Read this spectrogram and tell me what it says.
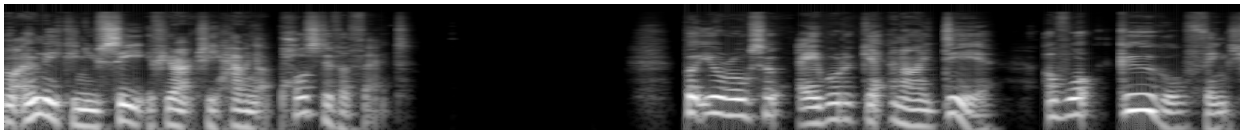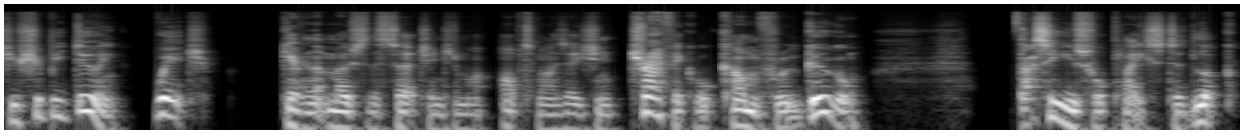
not only can you see if you're actually having a positive effect, but you're also able to get an idea of what Google thinks you should be doing, which, given that most of the search engine optimization traffic will come through Google, that's a useful place to look.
